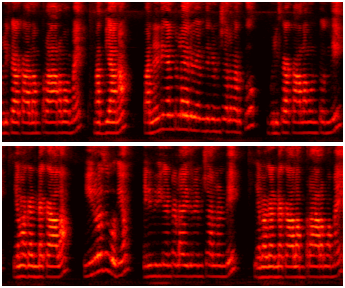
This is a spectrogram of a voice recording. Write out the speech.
గుళికా కాలం ప్రారంభమై మధ్యాహ్నం పన్నెండు గంటల ఇరవై ఎనిమిది నిమిషాల వరకు గులికా కాలం ఉంటుంది. యమగండ కాలం. ఈ రోజు ఉదయం ఎనిమిది గంటల ఐదు నిమిషాల నుండి యమగండ కాలం ప్రారంభమై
